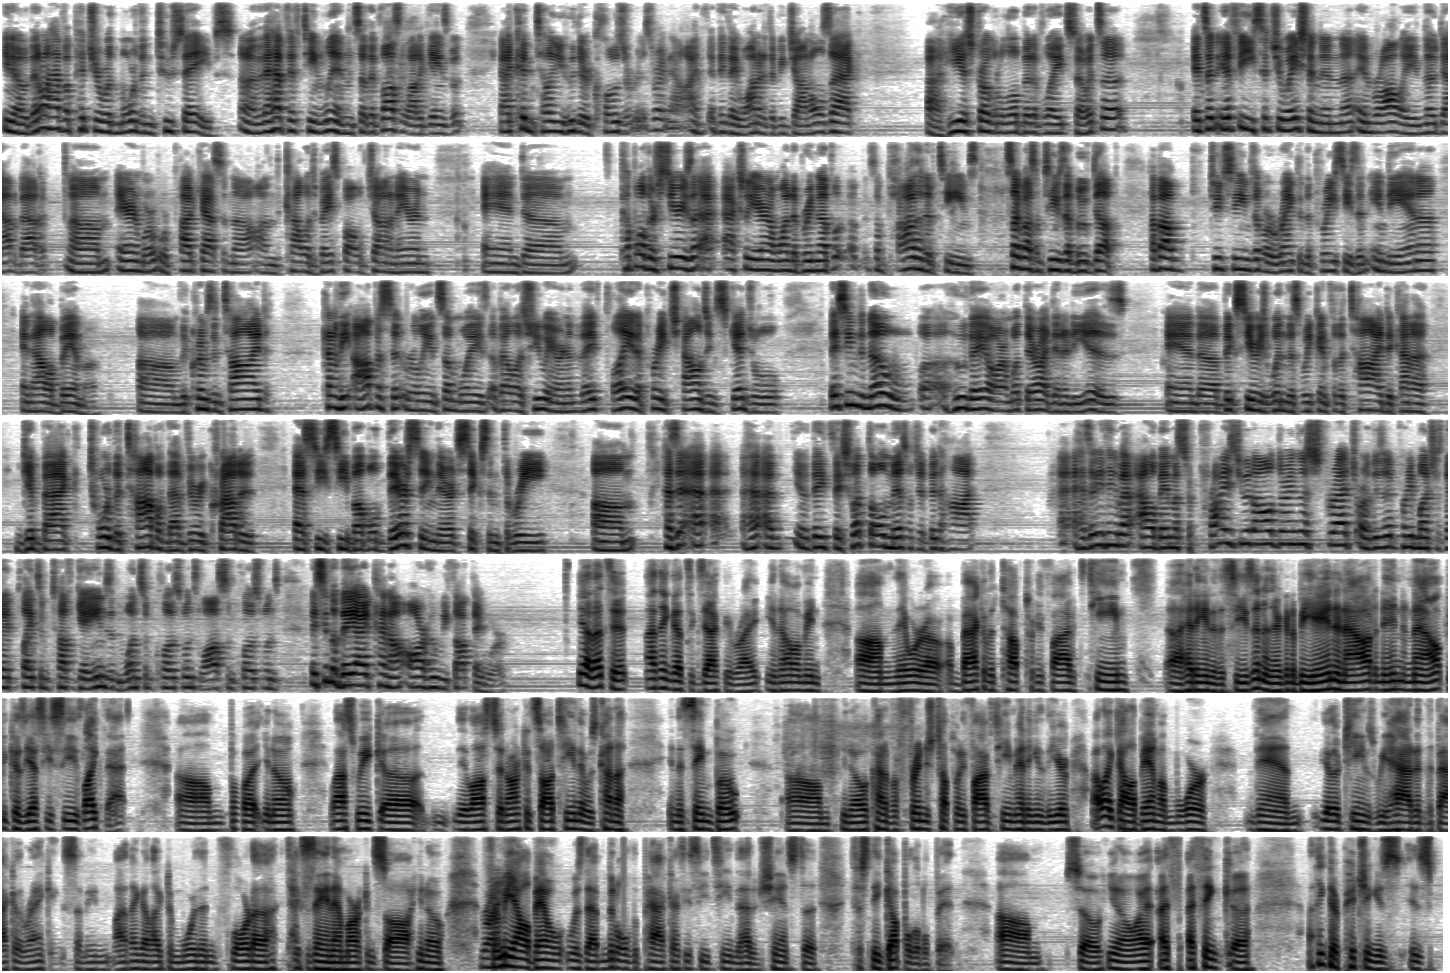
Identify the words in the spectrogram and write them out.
you know, they don't have a pitcher with more than two saves. Uh, they have 15 wins, so they've lost a lot of games, but I couldn't tell you who their closer is right now. I, I think they wanted it to be John Olzak. Uh, he has struggled a little bit of late, so it's a it's an iffy situation in uh, in Raleigh, no doubt about it. Um, Aaron, we're, we're podcasting uh, on college baseball with John and Aaron, and um, a couple other series. Actually, Aaron, I wanted to bring up uh, some positive teams. Let's talk about some teams that moved up. How about two teams that were ranked in the preseason? Indiana and Alabama. Um, the Crimson Tide, kind of the opposite, really, in some ways, of LSU, Aaron. And they've played a pretty challenging schedule. They seem to know uh, who they are and what their identity is. And a big series win this weekend for the Tide to kind of get back toward the top of that very crowded SEC bubble. They're sitting there at six and three. Um, has it, uh, uh, uh, you know they they swept the Ole Miss, which had been hot. Has anything about Alabama surprised you at all during this stretch, or is it pretty much as they played some tough games and won some close ones, lost some close ones? They seem like they kind of are who we thought they were. Yeah, that's it. I think that's exactly right. You know, I mean, um, they were a, a back of the top 25 team uh, heading into the season, and they're going to be in and out and in and out because the SEC is like that. Um, but, you know, last week uh, they lost to an Arkansas team that was kind of in the same boat. Um, you know, kind of a fringe top 25 team heading into the year. I liked Alabama more than the other teams we had in the back of the rankings. I mean, I think I liked them more than Florida, Texas A&M, Arkansas. You know, for me, Alabama was that middle of the pack SEC team that had a chance to to sneak up a little bit. Um, so you know, I I, th- I think uh, I think their pitching is is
